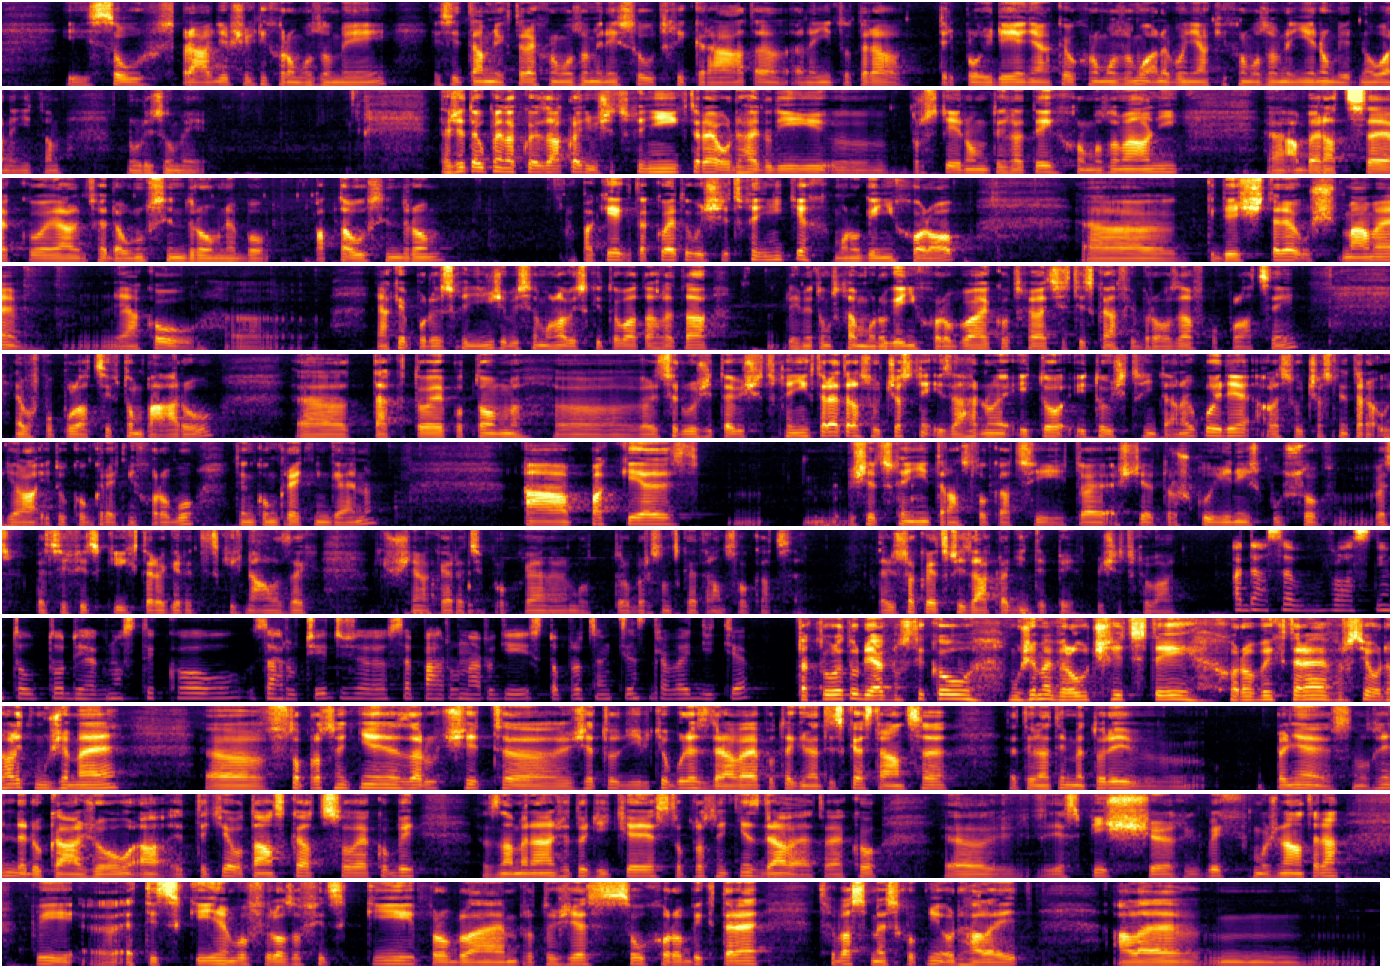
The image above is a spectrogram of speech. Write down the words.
jsou správně všechny chromozomy, jestli tam některé chromozomy nejsou třikrát a není to teda triploidie nějakého chromozomu, anebo nějaký chromozom není jenom jednou a není tam nulizomii. Takže to je úplně takové základní vyšetření, které odhalí prostě jenom tyhle ty chromozomální aberace, jako je já nevím, třeba Downův syndrom nebo Patau syndrom. Pak je takové to vyšetření těch monogenních chorob, Eh, když tedy už máme nějakou, eh, nějaké podezření, že by se mohla vyskytovat tahle ta, dejme tomu třeba monogenní choroba, jako třeba cystická fibroza v populaci, nebo v populaci v tom páru, eh, tak to je potom velice důležité vyšetření, které teda současně i zahrnuje i to, i to vyšetření té aneuploidie, ale současně teda udělá i tu konkrétní chorobu, ten konkrétní gen. A pak je vyšetření translokací, to je ještě trošku jiný způsob ve specifických teda genetických nálezech, ať už nějaké reciproké nebo robertsonské translokace. Takže jsou takové tři základní typy vyšetřování. A dá se vlastně touto diagnostikou zaručit, že se páru narodí 100% zdravé dítě? Tak touhletou diagnostikou můžeme vyloučit ty choroby, které prostě odhalit můžeme, Eh, stoprocentně zaručit, eh, že to dítě bude zdravé po té genetické stránce, tyhle ty metody úplně samozřejmě nedokážou a teď je otázka, co jakoby znamená, že to dítě je stoprocentně zdravé. To jako eh, je spíš, jak bych možná teda takový etický nebo filozofický problém, protože jsou choroby, které třeba jsme schopni odhalit, ale mm,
